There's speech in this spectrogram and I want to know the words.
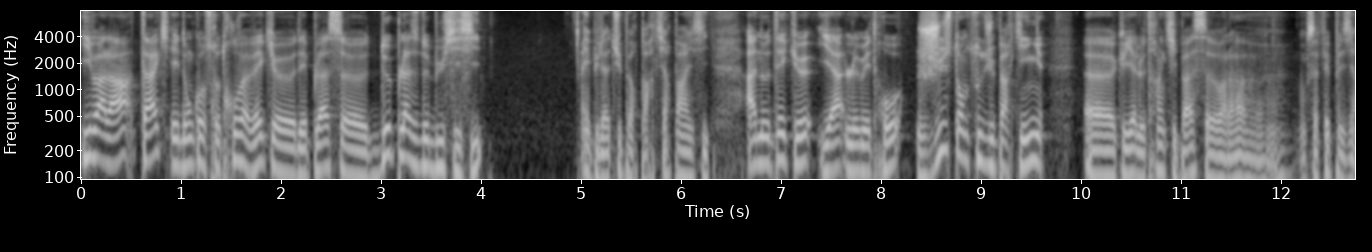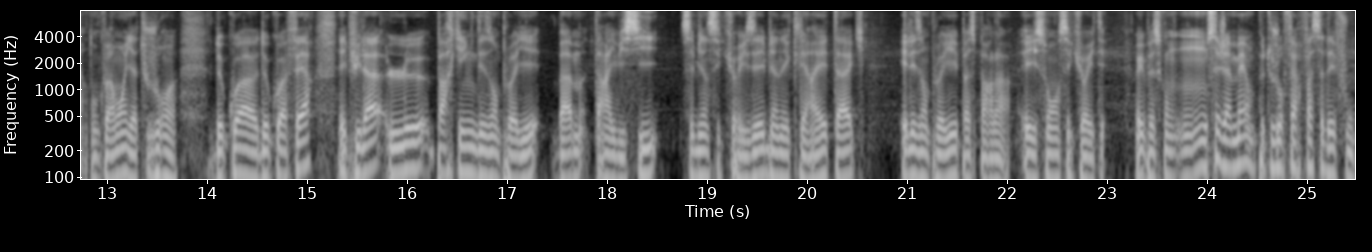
Il va là tac et donc on se retrouve avec euh, des places euh, Deux places de bus ici. Et puis là tu peux repartir par ici. A noter qu'il y a le métro juste en dessous du parking Qu'il y a le train qui passe Voilà donc ça fait plaisir. Donc vraiment il y a toujours de quoi, de quoi faire. Et puis là le parking des employés Bam t'arrives ici C'est bien sécurisé, bien éclairé, tac Et les employés passent par là et ils sont en sécurité oui parce qu'on on sait jamais, on peut toujours faire face à des fous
